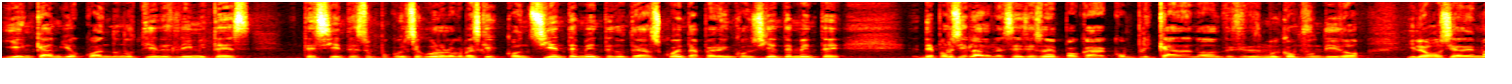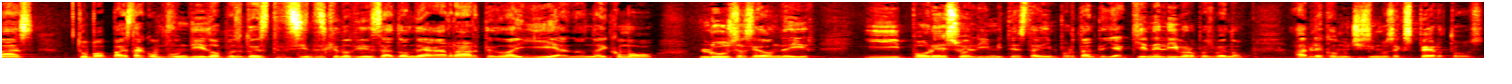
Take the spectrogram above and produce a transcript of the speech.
Y en cambio, cuando no tienes límites, te sientes un poco inseguro. Lo que pasa es que conscientemente no te das cuenta, pero inconscientemente, de por sí la adolescencia es una época complicada, ¿no? Donde te sientes muy confundido y luego si además tu papá está confundido, pues entonces te sientes que no tienes a dónde agarrarte, no hay guía, no, no hay como luz hacia dónde ir. Y por eso el límite es tan importante. Y aquí en el libro, pues bueno, hablé con muchísimos expertos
